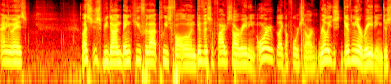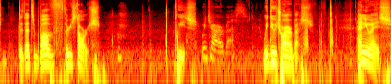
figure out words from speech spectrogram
Anyways, let's just be done. Thank you for that. Please follow and give this a five star rating or like a four star. Really, just give me a rating. Just that that's above three stars. Please, We try our best. we do try our best. Anyways,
